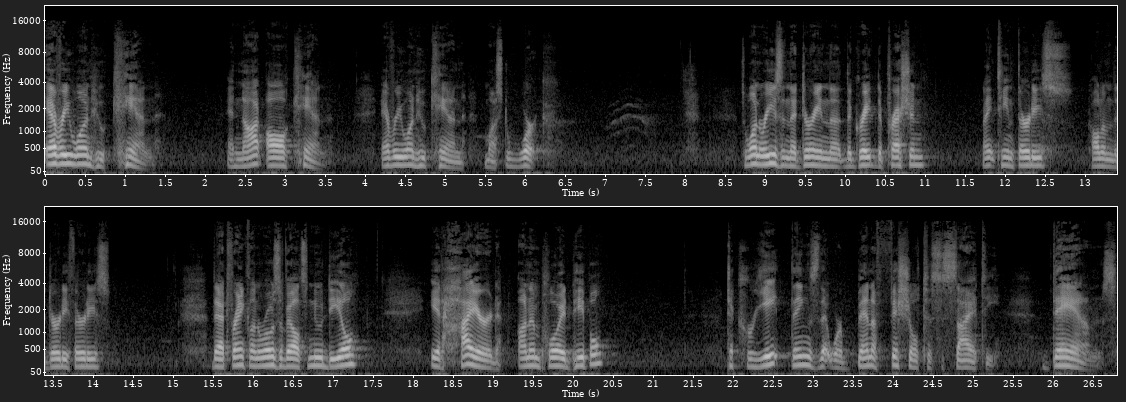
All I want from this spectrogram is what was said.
Everyone who can, and not all can, everyone who can must work it's one reason that during the, the Great Depression, 1930s, called them the dirty 30s, that Franklin Roosevelt's New Deal, it hired unemployed people to create things that were beneficial to society dams,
